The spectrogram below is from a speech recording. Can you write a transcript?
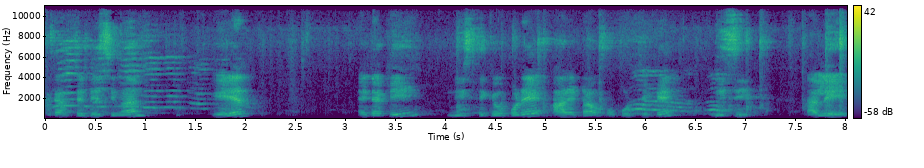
এটা হচ্ছে ডেসিমাল এর এটা কি? নিচ থেকে উপরে আর এটা উপর থেকে নিচে। তাহলে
